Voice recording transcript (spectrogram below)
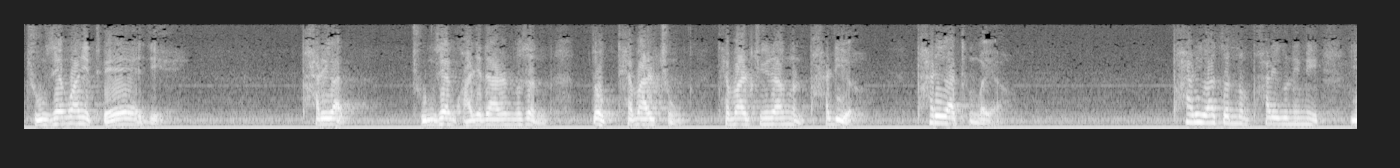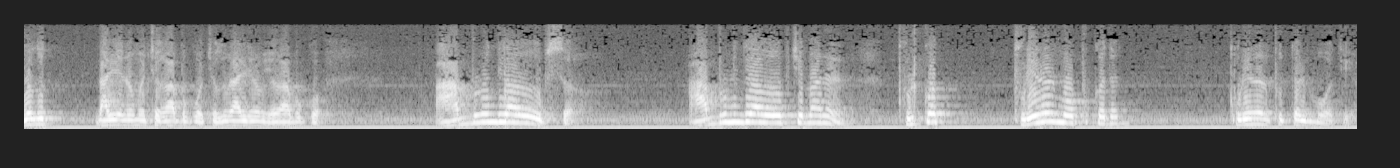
중생관이 돼야지. 파리가 중생관이라는 것은 또 태말충, 태말충이라는 건 파리요. 파리 같은 거요. 파리 같은 놈, 파리 그놈이 여기 날려놓으면 저가 붙고, 저기 날려놓으면 여가 붙고, 안 부는 데가 없어. 안 부는 데가 없지만은, 불꽃, 불에는 못 붙거든. 불에는 붙들 못이요.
